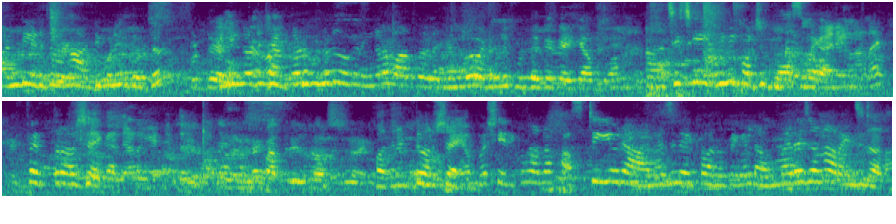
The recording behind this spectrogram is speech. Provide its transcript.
വണ്ടി എടുത്ത് വന്ന അടിപൊളി ഫുഡ് ഇനി ഇങ്ങോട്ട് ഞങ്ങളുടെ ഫുഡ് നോക്കി നിങ്ങൾ മാത്രമല്ല ഞങ്ങൾ അടിപൊളി ഫുഡൊക്കെ കഴിക്കാൻ പോവാം. ചേച്ചി ഇതിന് കുറച്ച് പേഴ്സണൽ കാര്യങ്ങളാണ് ഇപ്പൊ എത്ര വർഷമായി കല്യാണം കഴിഞ്ഞിട്ട്? പതിനെട്ട് വർഷമായി. അപ്പൊ ശരിക്കും പറഞ്ഞാൽ ഫസ്റ്റ് ഈ ഒരു ആലോചനയൊക്കെ വന്നപ്പോൾ ലവ് മാരേജ് ആണ് അറേഞ്ച്ഡ് ആണ്?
